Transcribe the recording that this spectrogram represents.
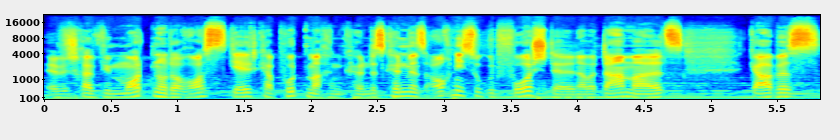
Er beschreibt, wie Motten oder Rost Geld kaputt machen können. Das können wir uns auch nicht so gut vorstellen, aber damals gab es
